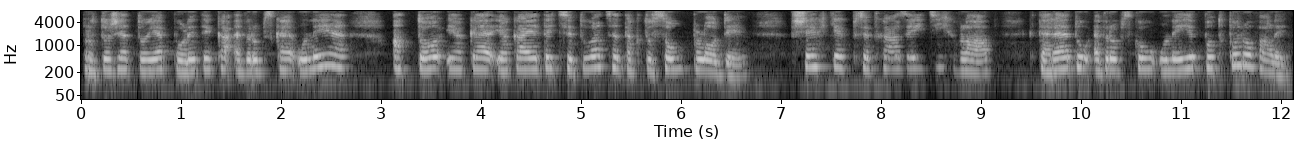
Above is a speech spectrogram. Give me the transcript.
Protože to je politika Evropské unie a to, jaké, jaká je teď situace, tak to jsou plody všech těch předcházejících vlád, které tu Evropskou unii podporovaly.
